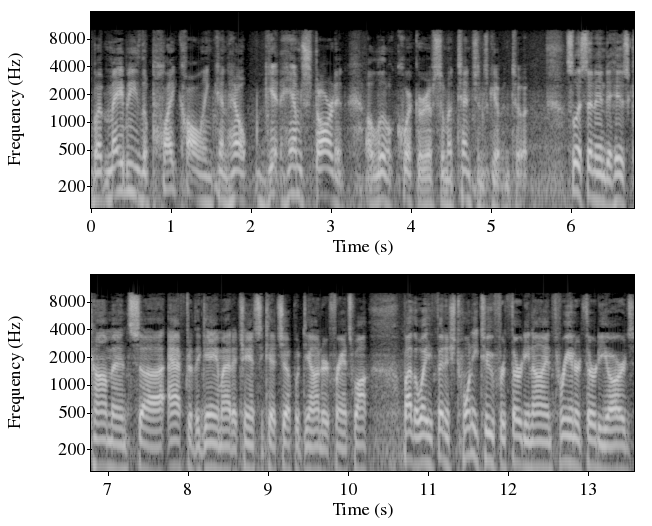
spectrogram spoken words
But maybe the play calling can help get him started a little quicker if some attention's given to it. Let's listen into his comments uh, after the game. I had a chance to catch up with DeAndre Francois. By the way, he finished 22 for 39, 330 yards,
